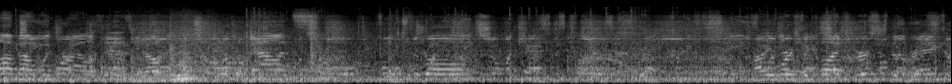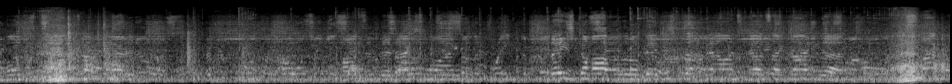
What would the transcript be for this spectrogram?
lot about what trials is, you know, balance, control, how he works the clutch versus the brakes and holds the balance up the next one. Legs come off a little bit just for that balance. You know, it's like riding the slack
